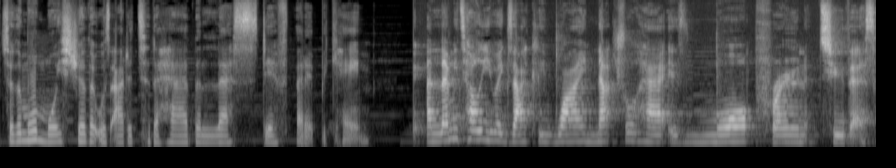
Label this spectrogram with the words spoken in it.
So the more moisture that was added to the hair, the less stiff that it became. And let me tell you exactly why natural hair is more prone to this.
